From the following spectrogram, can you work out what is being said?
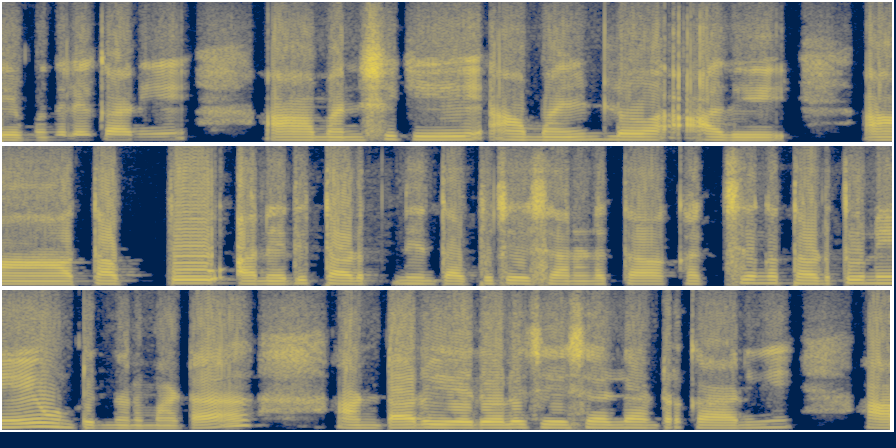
ఏముందిలే కానీ ఆ మనిషికి ఆ మైండ్లో అది తప్పు అనేది తడు నేను తప్పు చేశానని త ఖచ్చితంగా తడుతూనే ఉంటుందన్నమాట. అంటారు ఏదోలో చేసేయాలి అంటారు. కానీ ఆ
